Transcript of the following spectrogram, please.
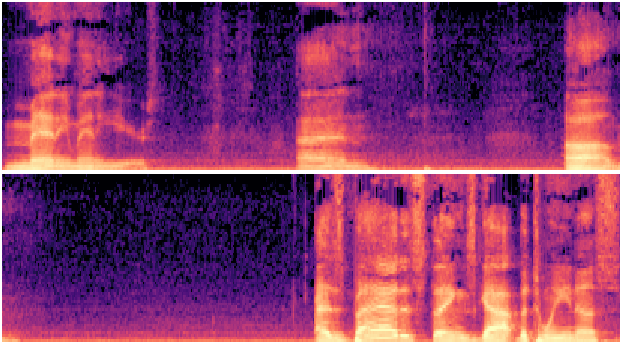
many many years, and um, as bad as things got between us,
